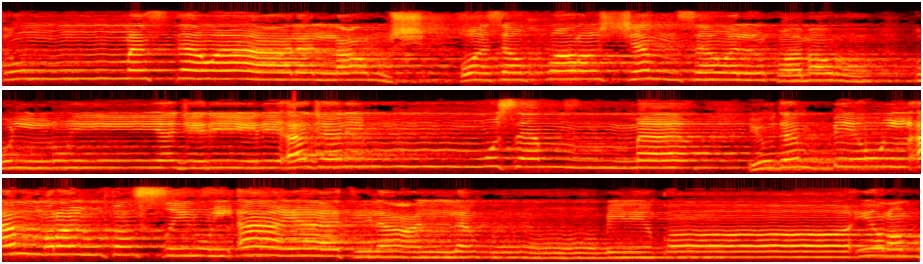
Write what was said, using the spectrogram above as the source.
ثم استوى على العرش وسخر الشمس والقمر كل يجري لأجل مسمى يدبر الأمر يفصل الآيات لعلكم بلقاء ربكم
